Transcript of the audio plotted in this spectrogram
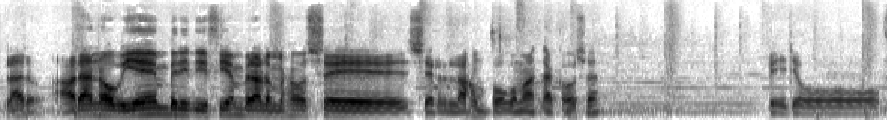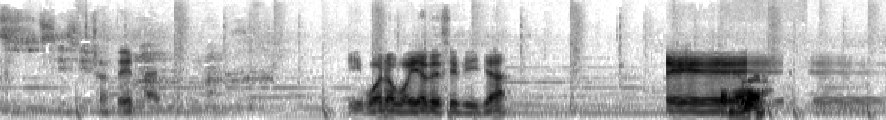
Claro, ahora noviembre y diciembre a lo mejor se, se relaja un poco más la cosa. Pero. Sí, sí, Y bueno, voy a decidir ya. Eh, eh,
